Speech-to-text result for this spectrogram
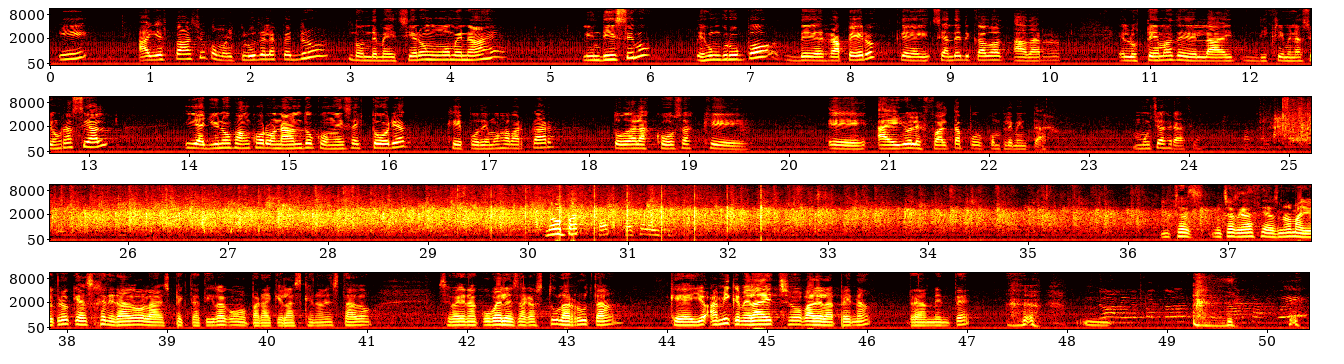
y hay espacios como el Club del Espedrún, donde me hicieron un homenaje lindísimo. Es un grupo de raperos que se han dedicado a, dar en los temas de la discriminación racial y allí nos van coronando con esa historia que podemos abarcar todas las cosas que eh, a ellos les falta por complementar. Muchas gracias. No, Muchas, muchas gracias, Norma. Yo creo que has generado la expectativa como para que las que no han estado se vayan a Cuba y les hagas tú la ruta, que yo, a mí que me la he hecho vale la pena, realmente. No, a mí me faltó decir que Marta fue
